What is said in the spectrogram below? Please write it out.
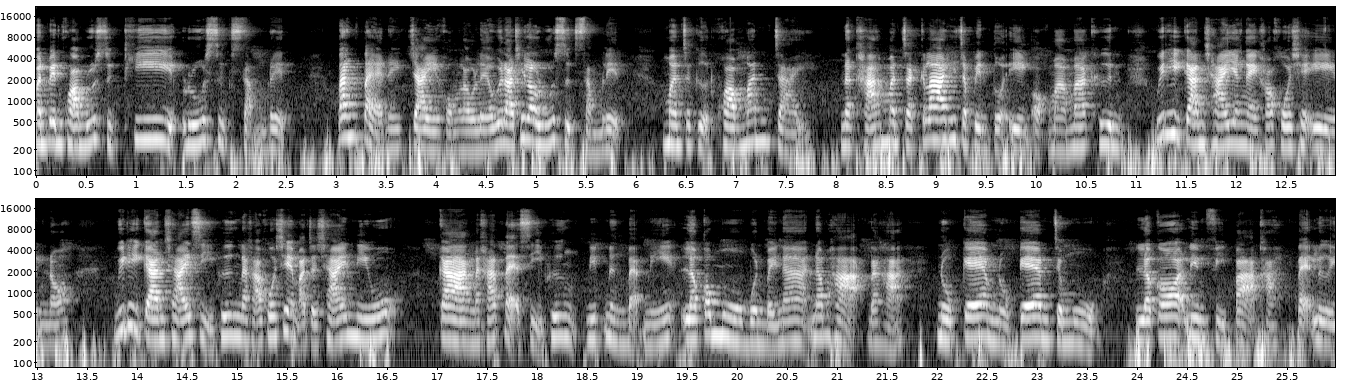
มันเป็นความรู้สึกที่รู้สึกสำเร็จ ตั้งแต่ในใจของเราแล้ว เวลาที่เรารู้สึกสำเร็จ มันจะเกิดความมั่นใจนะคะ มันจะกล้าที่จะเป็นตัวเองออกมามากขึ้น วิธีการใช้ยังไงคะโคเชเอมเนาะ วิธีการใช้สีพึ่งนะคะโคเชเอมอาจจะใช้นิ้วกลางนะคะ แตะสีพึ่งนิดนึงแบบนี้ แล้วก็มูบนใบหน้าหน้าผากนะคะ โหนกแก้มโหนกแก้ม จมูก แล้วก็ริมฝีปากค่ะ แตะเลย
